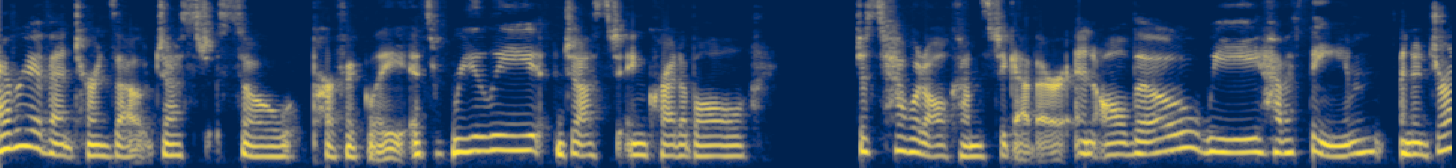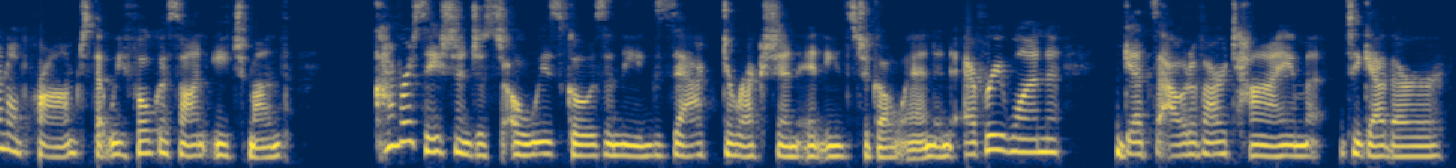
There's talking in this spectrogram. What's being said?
every event turns out just so perfectly. It's really just incredible just how it all comes together. And although we have a theme and a journal prompt that we focus on each month, conversation just always goes in the exact direction it needs to go in. And everyone gets out of our time together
